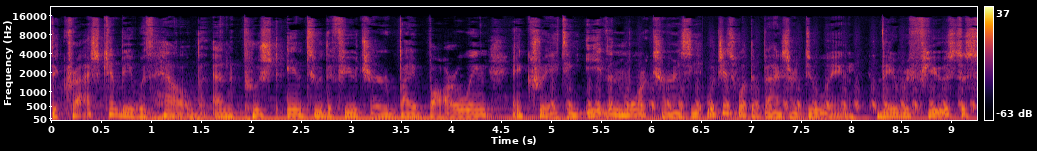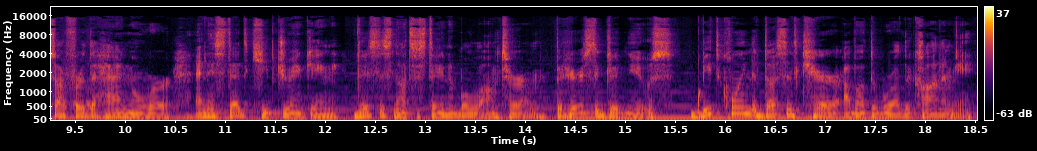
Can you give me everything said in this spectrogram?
the crash can be withheld and pushed into the future by borrowing and creating even more currency, which is what the banks are doing. They refuse to suffer the hangover and instead keep drinking. This is not sustainable long term. But here's the good news Bitcoin doesn't care about the world economy.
